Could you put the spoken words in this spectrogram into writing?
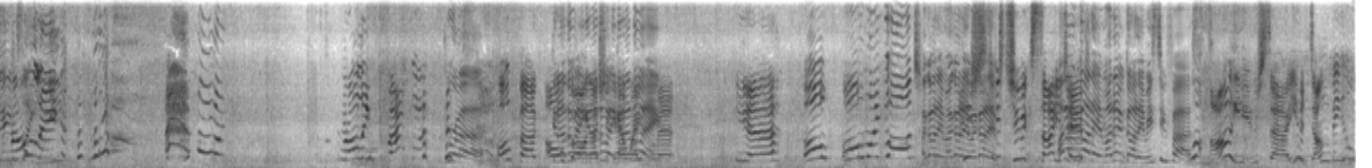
do? Was like, rolling. oh my. Rolling backward. Bruh. Oh fuck. Oh out of the way, god, get I out of the should way, get, get away from it. Yeah. Oh, oh my god. I got him. I got him. I He's, got him. he's just too excited. I don't got him. I don't got him. He's too fast. What are you, sir? Are you a dung beetle?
